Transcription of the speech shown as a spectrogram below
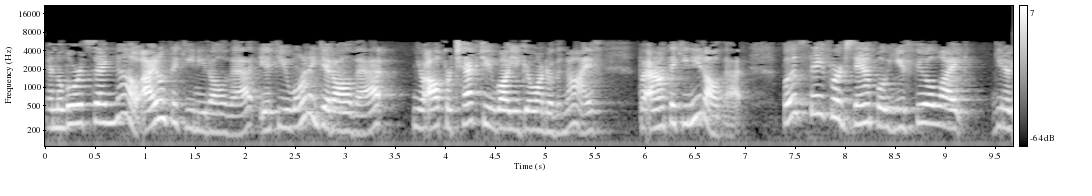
And the Lord's saying, no, I don't think you need all that. If you want to get all that, you know, I'll protect you while you go under the knife, but I don't think you need all that. But let's say, for example, you feel like, you know,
